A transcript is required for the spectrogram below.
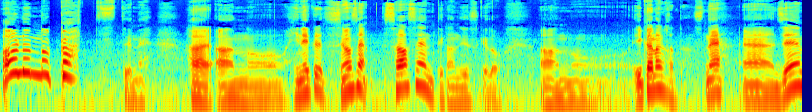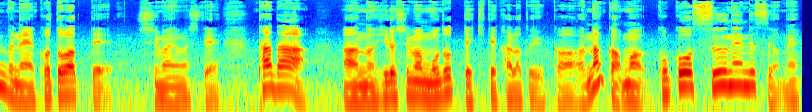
あるのか？っつってね、はい、あの、ひねくれてすいません、させんって感じですけど、あの、行かなかったんですね。えー、全部ね、断って、しまいまして。ただ、あの、広島戻ってきてからというか、なんかまあ、ここ数年ですよね。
